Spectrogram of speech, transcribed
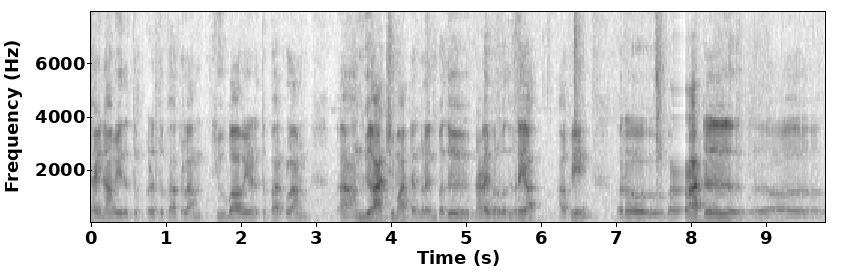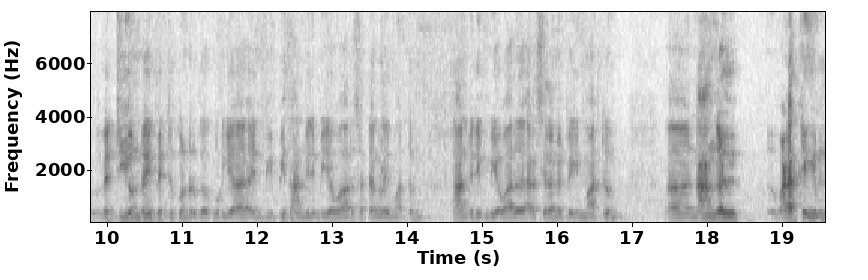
சைனாவை எடுத்து எடுத்து பார்க்கலாம் கியூபாவை எடுத்து பார்க்கலாம். அங்கு ஆட்சி மாற்றங்கள் என்பது நடைபெறுவது கிடையாது. ஆகவே ஒரு வரலாற்று வெற்றியொன்றை வெற்றி ஒன்றை பெற்றுக்கொண்டிருக்கக்கூடிய என்பிபி தான் விரும்பியவாறு சட்டங்களை மாற்றும் தான் விரும்பியவாறு அரசியலமைப்பையும் மாற்றும். நாங்கள் வடக்கையும்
